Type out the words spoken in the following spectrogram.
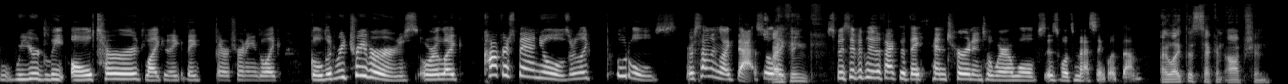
weirdly altered, like they, they they're turning into like golden retrievers or like cocker spaniels or like poodles or something like that. So I think specifically the fact that they can turn into werewolves is what's messing with them. I like the second option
